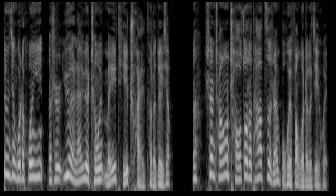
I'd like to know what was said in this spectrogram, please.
邓建国的婚姻那是越来越成为媒体揣测的对象。啊，擅长炒作的他自然不会放过这个机会。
